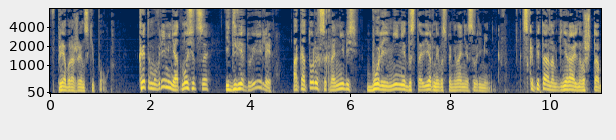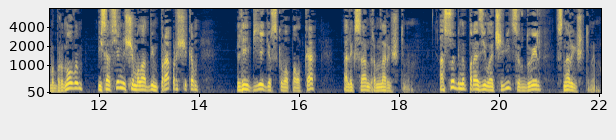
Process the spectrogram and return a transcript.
в Преображенский полк. К этому времени относятся и две дуэли, о которых сохранились более-менее достоверные воспоминания современников. С капитаном генерального штаба Бруновым и совсем еще молодым прапорщиком лейб-егерского полка Александром Нарышкиным. Особенно поразила очевидцев дуэль с Нарышкиным.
